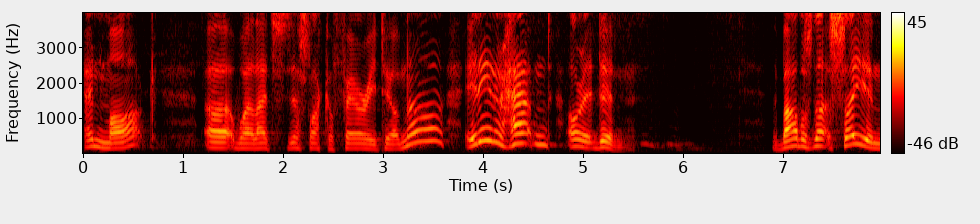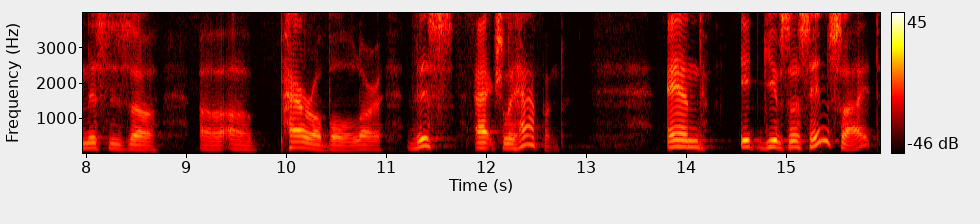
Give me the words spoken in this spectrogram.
and mock. Uh, well, that's just like a fairy tale. No, it either happened or it didn't. The Bible's not saying this is a, a, a parable or this actually happened. And it gives us insight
